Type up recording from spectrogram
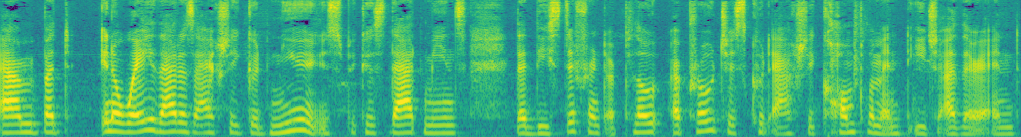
Um, but in a way, that is actually good news because that means that these different appro- approaches could actually complement each other, and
